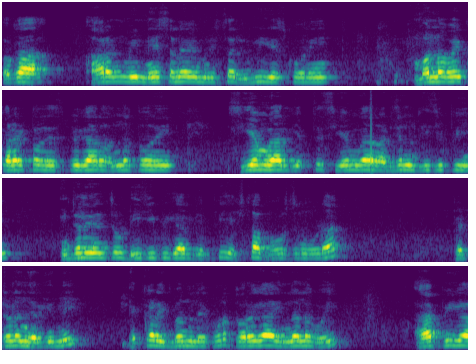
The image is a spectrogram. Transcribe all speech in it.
ఒక R and B national highway minister review చేసుకొని మొన్న పోయి కలెక్టర్ ఎస్పీ గారు అందరితో సీఎం గారికి చెప్తే సీఎం గారు అడిషనల్ డీజీపీ ఇంటెలిజెన్స్ డీజీపీ గారికి చెప్పి ఎక్స్ట్రా ఫోర్స్ను కూడా పెట్టడం జరిగింది. ఎక్కడ ఇబ్బంది లేకుండా త్వరగా ఇళ్ళకు పోయి హ్యాపీగా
